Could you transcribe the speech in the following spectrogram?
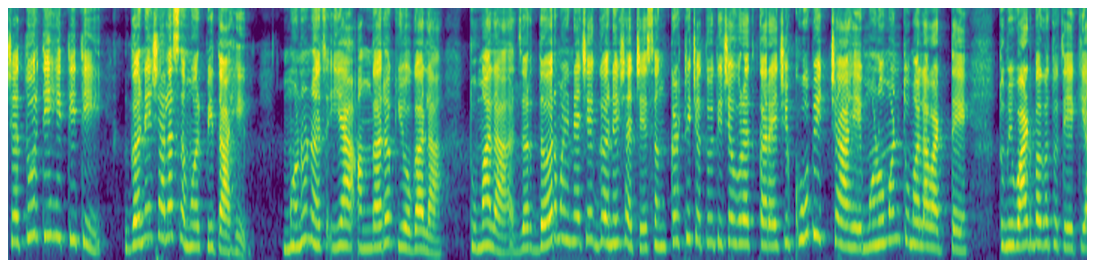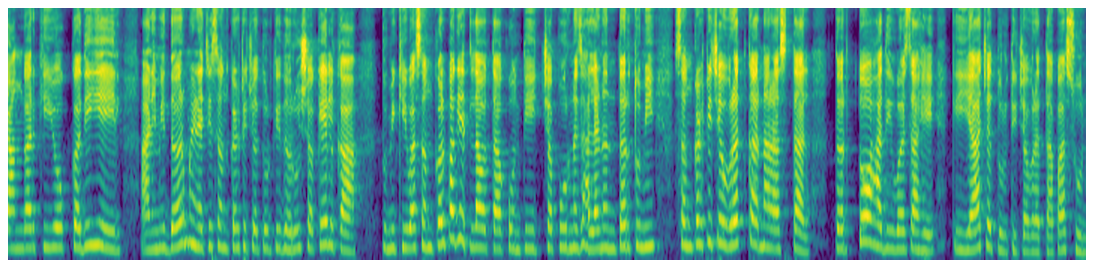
चतुर्थी ही तिथी गणेशाला समर्पित आहे. म्हणूनच या अंगारक योगाला तुम्हाला जर दर महिन्याचे गणेशाचे संकष्टी चतुर्थीचे व्रत करायची खूप इच्छा आहे मनोमन तुम्हाला वाटते तुम्ही वाट बघत होते की अंगारकी योग कधी येईल आणि मी दर महिन्याची संकष्टी चतुर्थी धरू शकेल का? तुम्ही किंवा संकल्प घेतला होता? कोणती इच्छा पूर्ण झाल्यानंतर तुम्ही संकष्टीचे व्रत करणार असताल? तर तो हा दिवस आहे की या चतुर्थीच्या व्रतापासून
